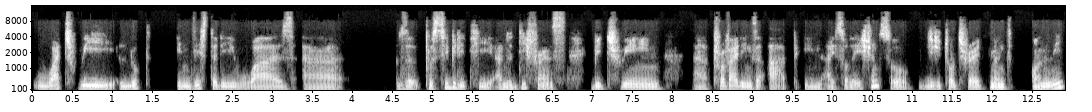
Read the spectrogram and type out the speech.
what we looked in this study was the possibility and the difference between uh, providing the app in isolation, so digital treatment only,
